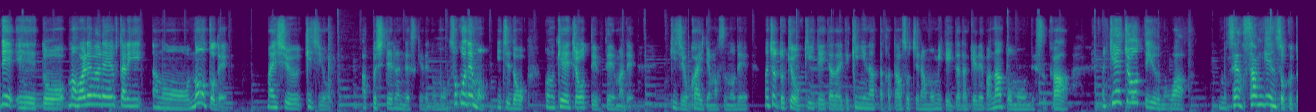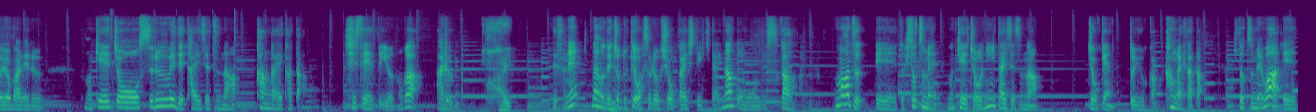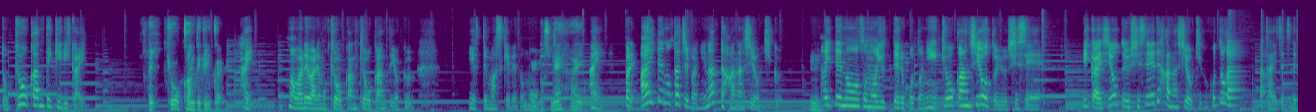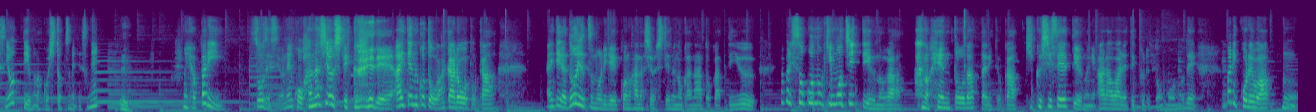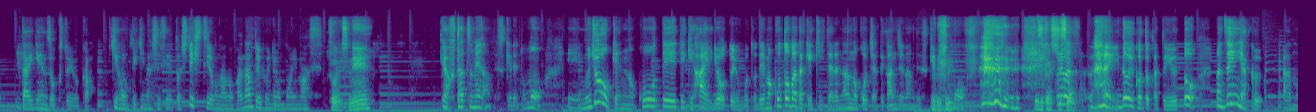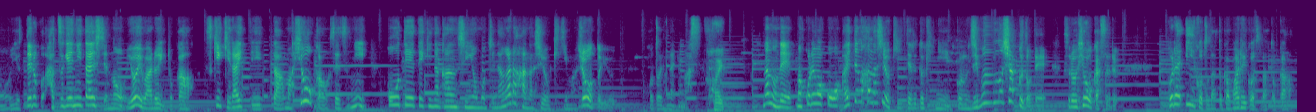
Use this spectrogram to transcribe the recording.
で、えっ、と、まあ、我々2人、あの、ノートで毎週記事をアップしてるんですけれども、そこでも一度、この傾聴っていうテーマで記事を書いてますので、まあ、ちょっと今日聞いていただいて気になった方はそちらも見ていただければなと思うんですが、まあ傾聴っていうのは、三三原則と呼ばれる、その傾聴をする上で大切な考え方、姿勢っていうのがあるはい。ですね。なので、うんちょっと今日はそれを紹介していきたいなと思うんですが、まず、えー、と1つ目の傾聴に大切な条件というか考え方。1つ目は、えー、と共感的理解。はい。共感的理解。はい。まあ、我々も共感、共感ってよく言ってますけれども、思いますね。はい。はい、やっぱり相手の立場になって話を聞く。うん相手のその言ってることに共感しようという姿勢理解しようという姿勢で話を聞くことが大切ですよっていうのがこう一つ目ですね。うんまあやっぱりそうですよねこう話をしていく上で相手のことを分かろうとか相手がどういうつもりでこの話をしてるのかなとかっていうやっぱりそこの気持ちっていうのがあの返答だったりとか聞く姿勢っていうのに現れてくると思うのでやっぱりこれはもう大原則というか基本的な姿勢として必要なのかなというふうに思います。そうですね。では2つ目なんですけれども、えー無条件の肯定的配慮ということで、まあ、言葉だけ聞いたら何のこっちゃって感じなんですけれども難しこれはそう。、はい、どういうことかというと、まあ、前訳あの言ってる発言に対しての良い悪いとか好き嫌いっていった、まあ、評価をせずに肯定的な関心を持ちながら話を聞きましょうということになります。はい。なので、まあ、これはこう相手の話を聞いてる時にこの自分の尺度でそれを評価するこれはいいことだとか悪いことだとか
